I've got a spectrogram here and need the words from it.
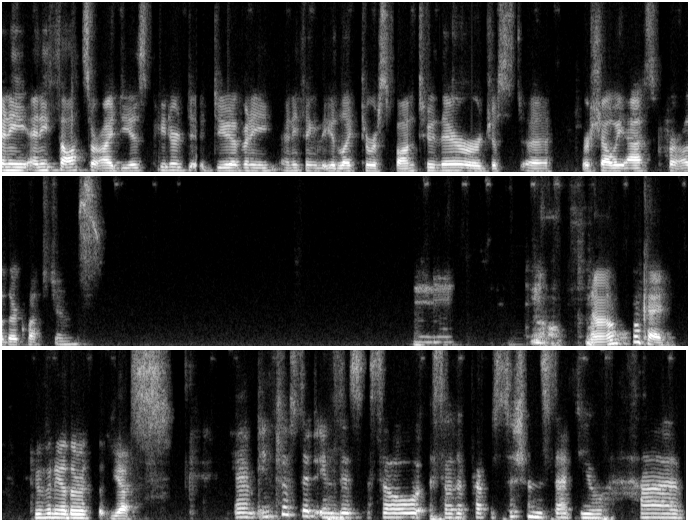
any any thoughts or ideas, Peter? Do, do you have any anything that you'd like to respond to there, or just uh, or shall we ask for other questions? No. No. Okay. Do you have any other? Yes. I'm interested in this. So, so the prepositions that you have,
